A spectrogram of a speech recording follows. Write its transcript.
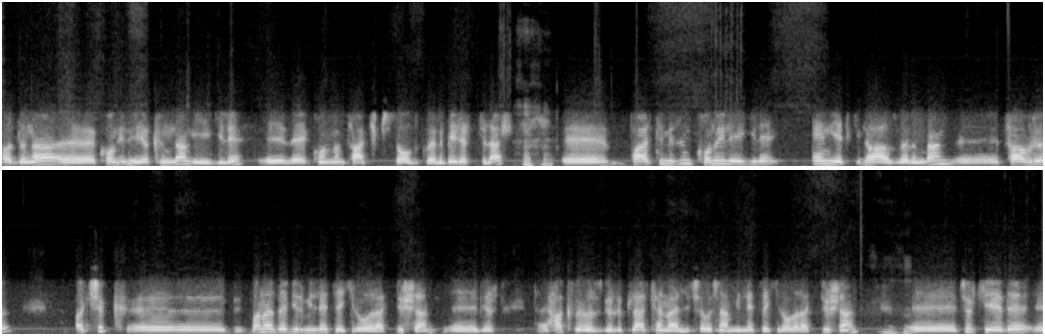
adına e, konuyla yakından ilgili e, ve konunun takipçisi olduklarını belirttiler. e, partimizin konuyla ilgili en yetkili ağızlarından e, tavrı açık. E, bana da bir milletvekili olarak düşen, e, bir hak ve özgürlükler temelli çalışan milletvekili olarak düşen e, Türkiye'de e,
